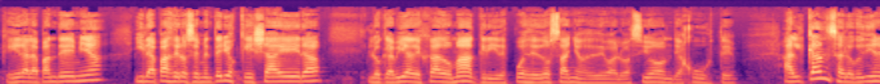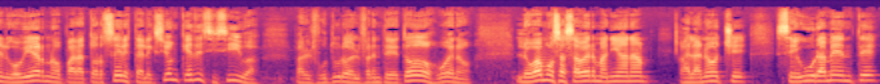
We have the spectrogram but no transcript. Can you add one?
que era la pandemia, y la paz de los cementerios, que ya era lo que había dejado Macri después de dos años de devaluación, de ajuste. ¿Alcanza lo que tiene el gobierno para torcer esta elección, que es decisiva para el futuro del Frente de Todos? Bueno, lo vamos a saber mañana a la noche, seguramente,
